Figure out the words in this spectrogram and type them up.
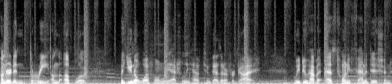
103 on the upload. But you know what phone we actually have two guys that I forgot? We do have an S20 fan edition.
